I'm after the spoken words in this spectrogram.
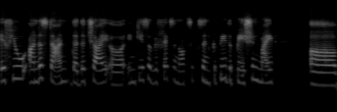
If you understand that the child, uh, in case of reflex anoxic syncope, the patient might uh,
